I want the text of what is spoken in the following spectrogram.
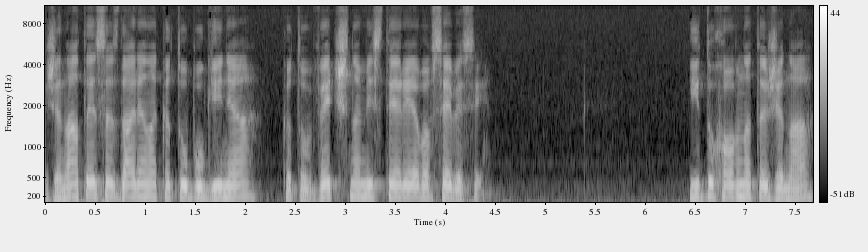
Жената е създадена като богиня, като вечна мистерия в себе си. И духовната жена,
